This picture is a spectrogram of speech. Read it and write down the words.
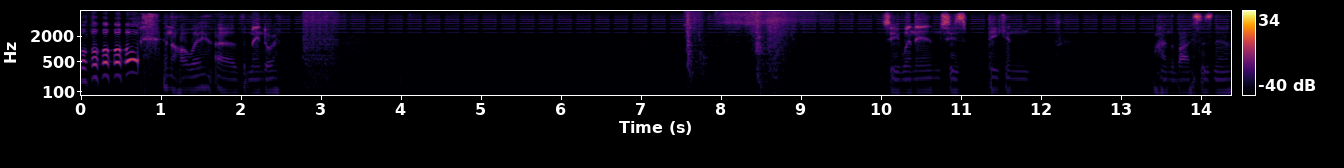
Oh, In the hallway, uh, the main door. She went in, she's peeking behind the boxes now.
